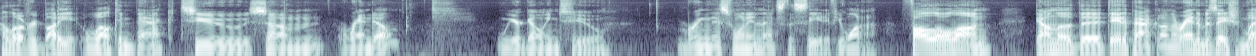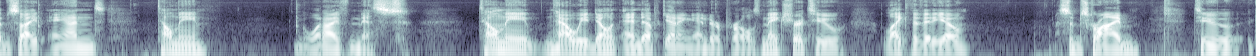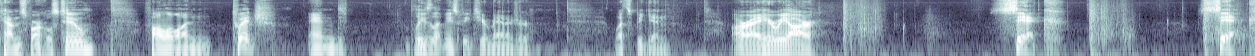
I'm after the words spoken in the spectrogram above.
Hello, everybody. Welcome back to some rando. We are going to bring this one in. That's the seed. If you want to follow along, download the data pack on the randomization website and tell me what I've missed. Tell me how we don't end up getting ender pearls. Make sure to like the video, subscribe to CaptainSparklez 2, follow on Twitch, and please let me speak to your manager. Let's begin. All right, here we are. Sick. Sick.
